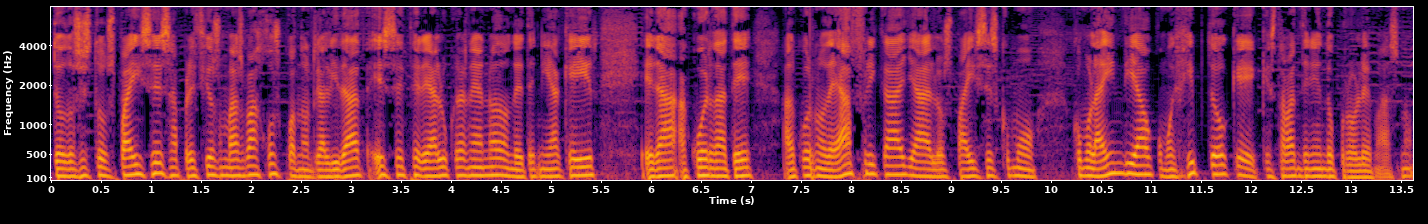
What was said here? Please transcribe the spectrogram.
todos estos países a precios más bajos, cuando en realidad ese cereal ucraniano a donde tenía que ir era, acuérdate, al cuerno de África y a los países como, como la India o como Egipto que, que estaban teniendo problemas, ¿no?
